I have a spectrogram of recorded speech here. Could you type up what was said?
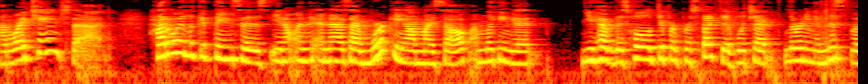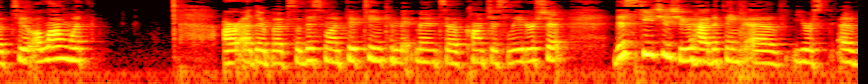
How do I change that? How do I look at things as, you know, and, and as I'm working on myself, I'm looking at, you have this whole different perspective, which I'm learning in this book too, along with our other books. So this one, 15 Commitments of Conscious Leadership. This teaches you how to think of your of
